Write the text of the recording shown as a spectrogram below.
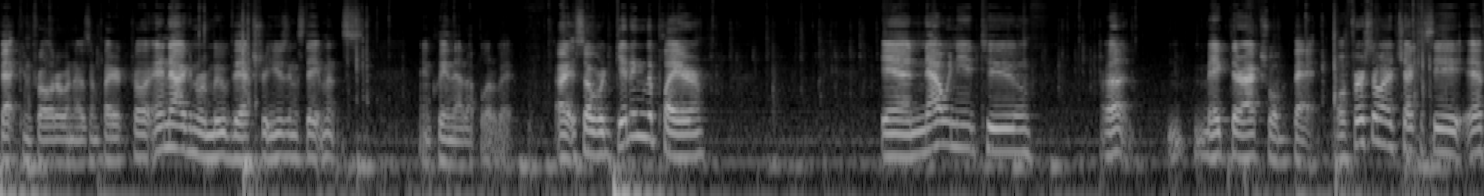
bet controller when I was in player controller. And now I can remove the extra using statements and clean that up a little bit. All right, so we're getting the player. And now we need to uh, make their actual bet. Well, first I want to check to see if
